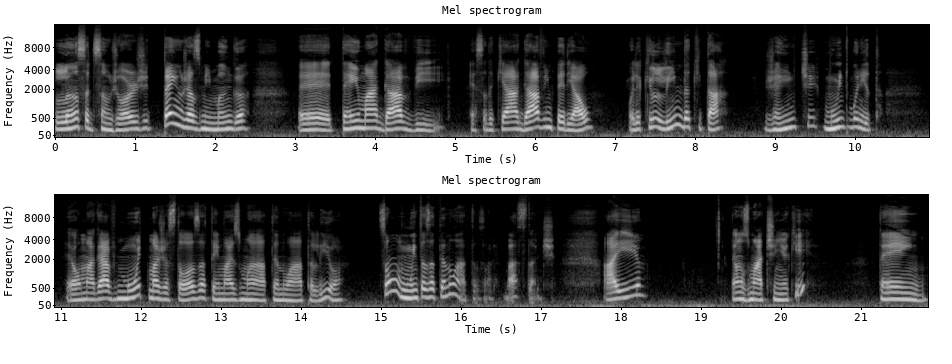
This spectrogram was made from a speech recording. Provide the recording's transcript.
lança de São Jorge, tem um jasmim manga, é, tem uma agave, essa daqui é a agave imperial. Olha que linda que tá. Gente, muito bonita. É uma agave muito majestosa, tem mais uma atenuata ali, ó. São muitas atenuatas, olha, bastante. Aí tem uns matinhos aqui, tem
